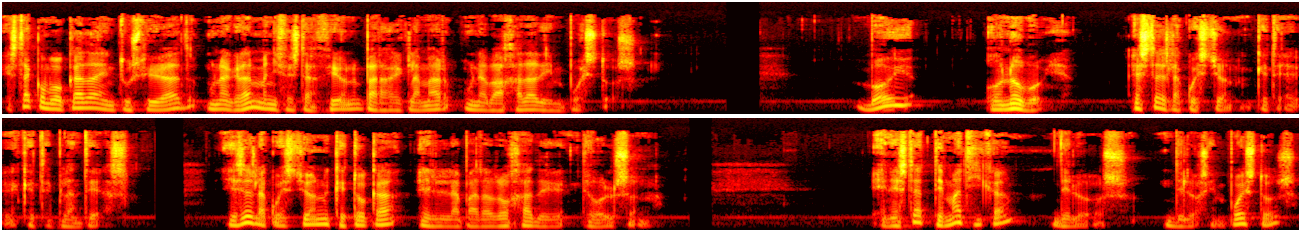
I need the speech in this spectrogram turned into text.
está convocada en tu ciudad una gran manifestación para reclamar una bajada de impuestos. ¿Voy o no voy? Esta es la cuestión que te, que te planteas. Y esa es la cuestión que toca en la paradoja de, Olson. En esta temática de los, de los impuestos,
